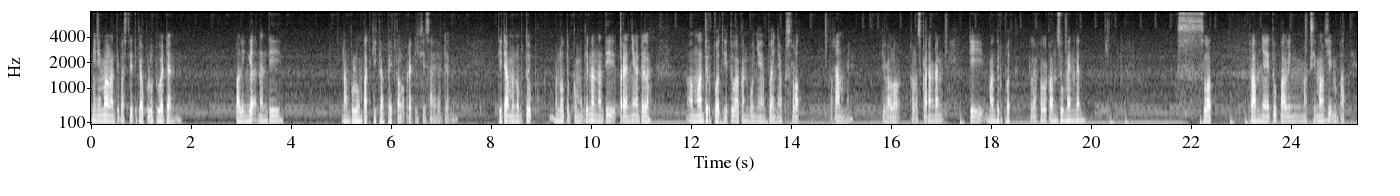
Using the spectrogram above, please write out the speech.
minimal nanti pasti 32 dan paling enggak nanti 64 GB kalau prediksi saya dan tidak menutup menutup kemungkinan nanti trennya adalah uh, motherboard itu akan punya banyak slot RAM ya. Jadi kalau kalau sekarang kan di motherboard level konsumen kan slot RAM-nya itu paling maksimal sih 4 ya.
